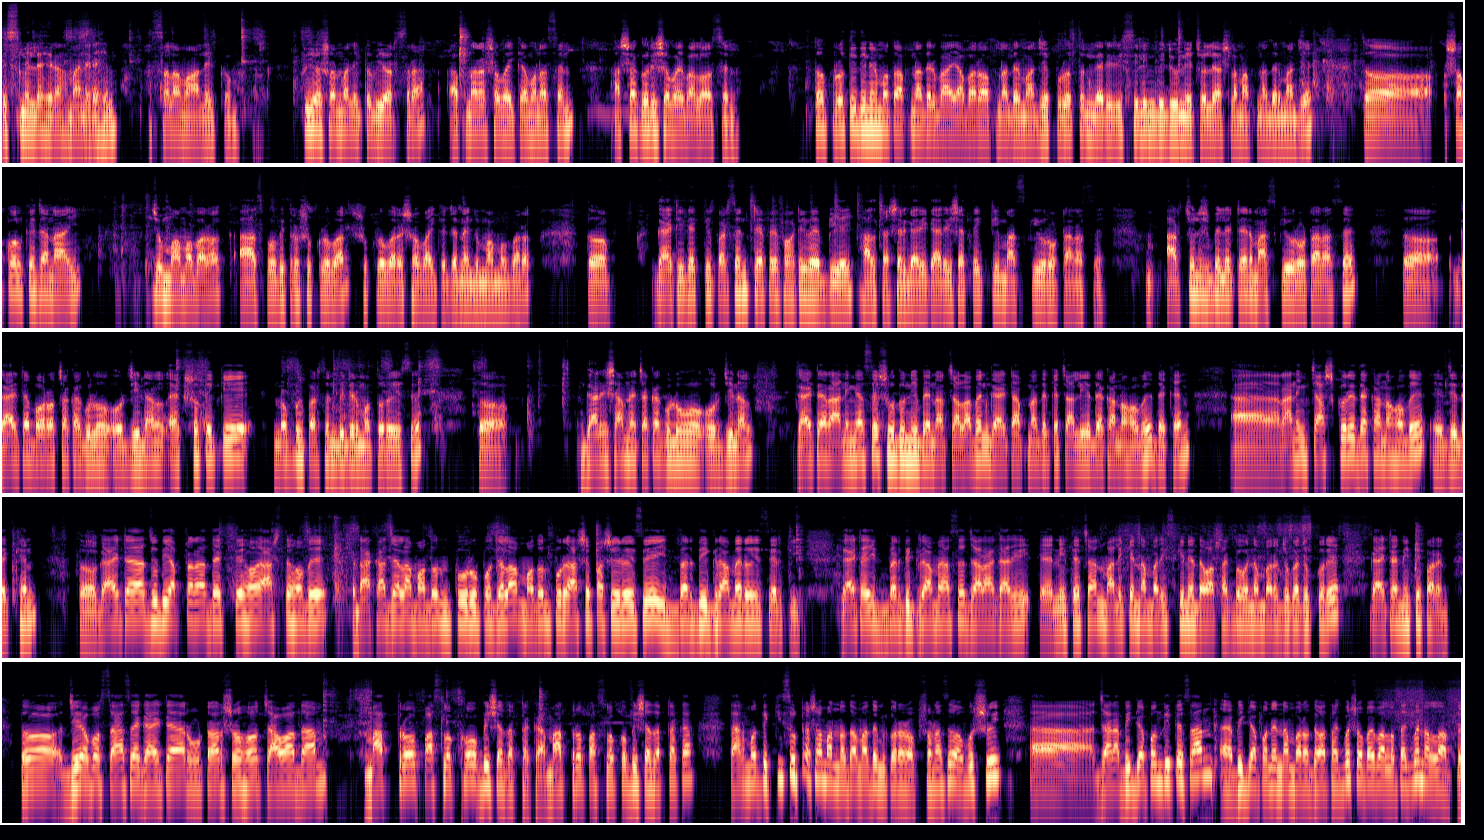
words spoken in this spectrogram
বিসমিল্লাহ রহমান রহিম। আসসালামু আলাইকুম। প্রিয় সম্মানিত বিয়ার্সরা আপনারা সবাই কেমন আছেন? আশা করি সবাই ভালো আছেন। তো প্রতিদিনের মতো আপনাদের ভাই আবারও আপনাদের মাঝে পুরাতন গাড়ির রিসিলিং ভিডিও নিয়ে চলে আসলাম আপনাদের মাঝে। তো সকলকে জানাই জুম্মা মোবারক। আজ পবিত্র শুক্রবার। শুক্রবারে সবাইকে জানাই জুম্মা মোবারক। তো গাড়িটি দেখতে পারছেন টেফে ফর্টি ফাইভ ডিআই হাল চাষের গাড়ি। গাড়ির সাথে একটি মাস্কিউ রোটার আছে। আটচল্লিশ বেলেটের মাস্কিউ রোটার আছে। তো গাড়িটা বড় চাকাগুলো অরিজিনাল একশো থেকে নব্বই পার্সেন্ট বিডের মতো রয়েছে। তো গাড়ির সামনে চাকাগুলো অরিজিনাল গাড়িটা রানিং আছে, শুধু নিবেন আর চালাবেন। গাড়িটা আপনাদেরকে চালিয়ে দেখানো হবে। দেখেন রানিং চাষ করে দেখানো হবে। এই যে দেখেন, তো গাড়িটা যদি আপনারা দেখতে হয়, আসতে হবে ঢাকা জেলা মদনপুর উপজেলা। মদনপুরের আশেপাশে রয়েছে ইটবার্দি গ্রামে রয়েছে আর কি। গাড়িটা ইটবারদি গ্রামে আছে। যারা গাড়ি নিতে চান, মালিকের নাম্বার স্ক্রিনে দেওয়া থাকবে, ওই নাম্বারে যোগাযোগ করে গাড়িটা নিতে পারেন। তো যে অবস্থা আছে, গাড়িটা রোটার সহ চাওয়া দাম মাত্র পাঁচ লক্ষ বিশ হাজার টাকা, মাত্র পাঁচ লক্ষ বিশ হাজার টাকা। তার মধ্যে কিছুটা সামান্য দামাদামি করার অপশন আছে। অবশ্যই যারা বিজ্ঞাপন দিতে চান বিজ্ঞাপনের নাম্বারও দেওয়া থাকবে। সবাই ভালো থাকবেন। আল্লাহ হাফেজ।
